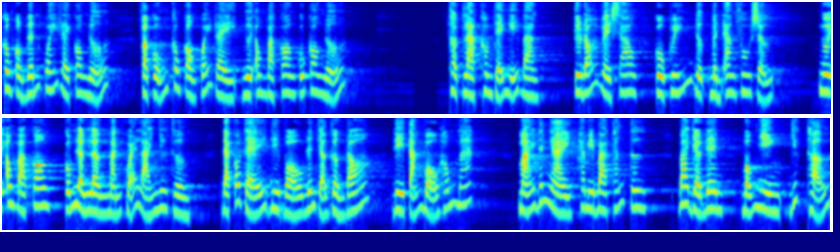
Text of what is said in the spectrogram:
không còn đến quấy rầy con nữa, và cũng không còn quấy rầy người ông bà con của con nữa. Thật là không thể nghĩ bàn, từ đó về sau cô khuyến được bình an vô sự. Người ông bà con cũng lần lần mạnh khỏe lại như thường, đã có thể đi bộ đến chợ gần đó, đi tản bộ hóng mát. Mãi đến ngày 23 tháng 4, 3 giờ đêm bỗng nhiên dứt thở,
